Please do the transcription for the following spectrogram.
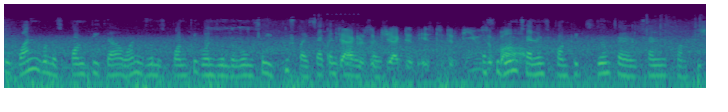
So one gonna spawn pick, uh, one is gonna spawn pick, one is gonna roam. So he push by second. Attackers' itself. objective is to defuse If a you don't challenge spawn picks, don't challenge, challenge spawn picks.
